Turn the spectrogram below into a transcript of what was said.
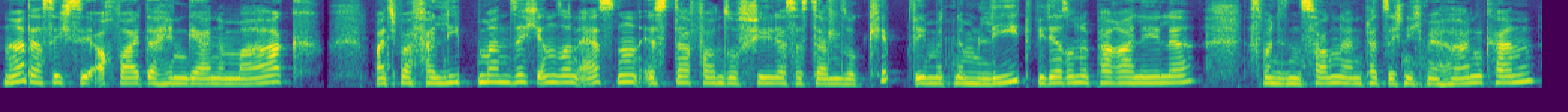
ne, dass ich sie auch weiterhin gerne mag. Manchmal verliebt man sich in so ein Essen, ist davon so viel, dass es dann so kippt, wie mit einem Lied, wieder so eine Parallele, dass man diesen Song dann plötzlich nicht mehr hören kann.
